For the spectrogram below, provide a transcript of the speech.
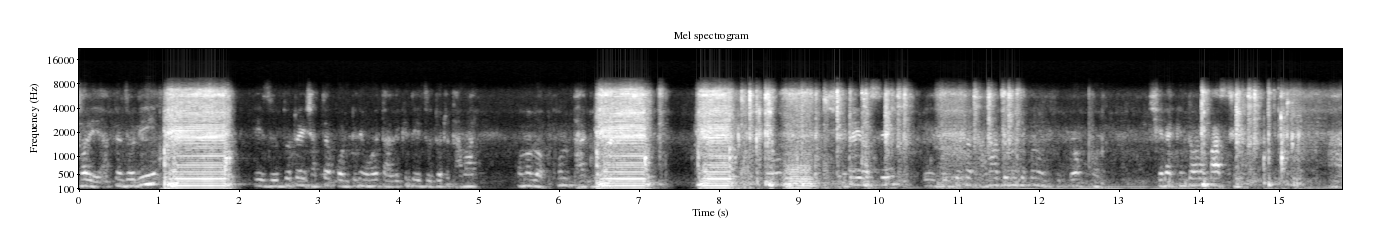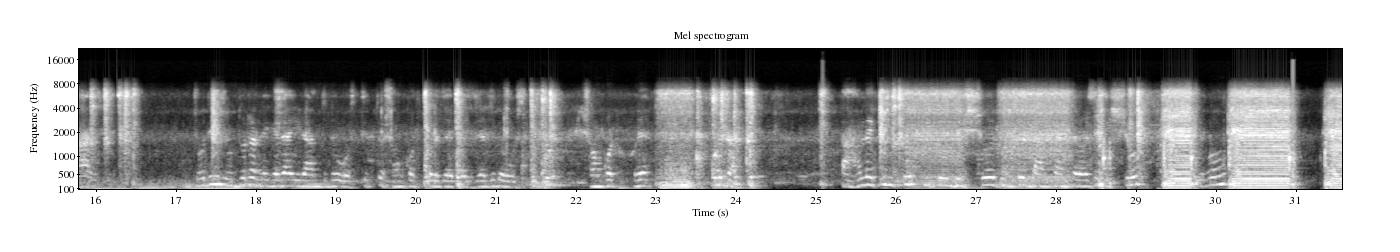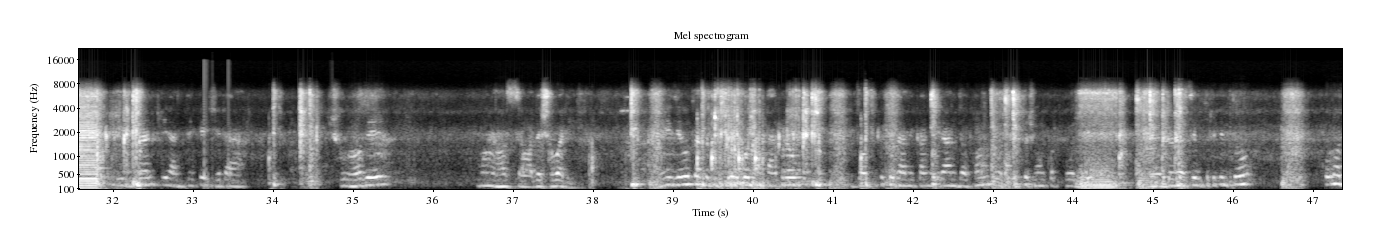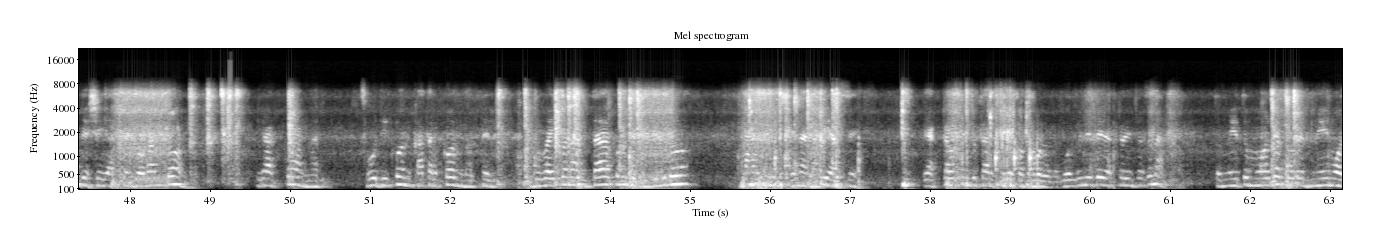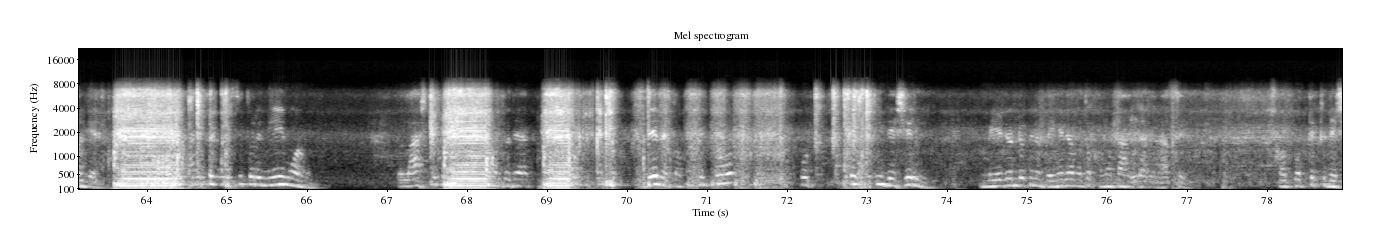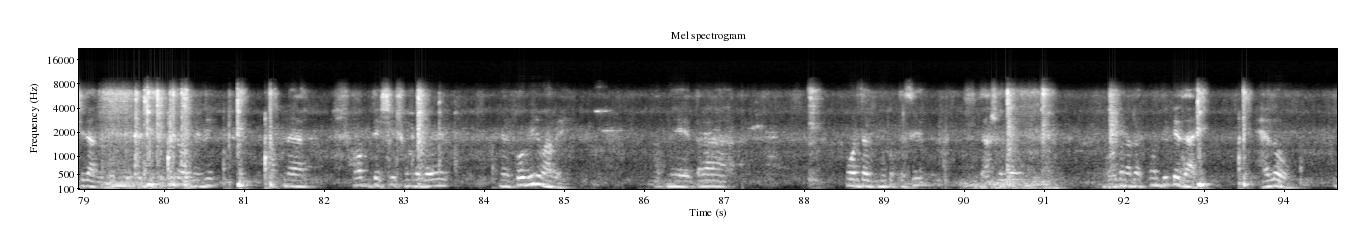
সরি আপনার যদি এই যুদ্ধটা এই সপ্তাহে কন্টিনিউ হয়, তাহলে কিন্তু এই যুদ্ধটা থামার কোনো লক্ষণ থাকবে সেটাই হচ্ছে, এই যুদ্ধটা থামার জন্য যে কোনো লক্ষণ সেটা কিন্তু আমরা পাচ্ছি না। আর যদি যুদ্ধটা লেগে যায়, ইরান যদি অস্তিত্ব সংকট করে যায় বা ইসরায়েল যদি অস্তিত্ব সংকট হয়ে পড়ে যায় তাহলে কিন্তু কিন্তু বিশ্ব দ্বার প্রান্তে রয়েছে বিশ্ব এবং ইসরায়েল ইরান থেকে সেটা শুরু হবে মনে হচ্ছে আমাদের সবারই। আমি যেহেতু এত বিষয় বললাম তারপরেও যতটুকু জানি, কারণ ইরান যখন অস্তিত্ব সংকট পড়বে মধ্যপ্রাচ্যের ভিতরে কিন্তু কোনো দেশে আপনার জর্ডান কোন, ইরাক কোন, আর সৌদি কোন, কাতার কোন, আপনার দুবাই কোন, আর দা কোনো দেশে যেগুলো নারী আছে। একটাও কিন্তু তার কথা না। একটা আছে না, তো মেয়ে তো তো লাস্টে দেবে। তখন কিন্তু প্রত্যেকটি দেশেরই মেরুদণ্ড কিন্তু ভেঙে দেওয়ার মতো ক্ষমতা ইরানের আছে। সব প্রত্যেকটি দেশে জানে প্রত্যেকটি অলরেডি আপনার সব দেশে সুন্দরভাবে আপনার গভীরভাবে আপনি তারা পর্যবেক্ষণ করতেছে যে আসলে ঘটনাটা কোন দিকে যায়? Hello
